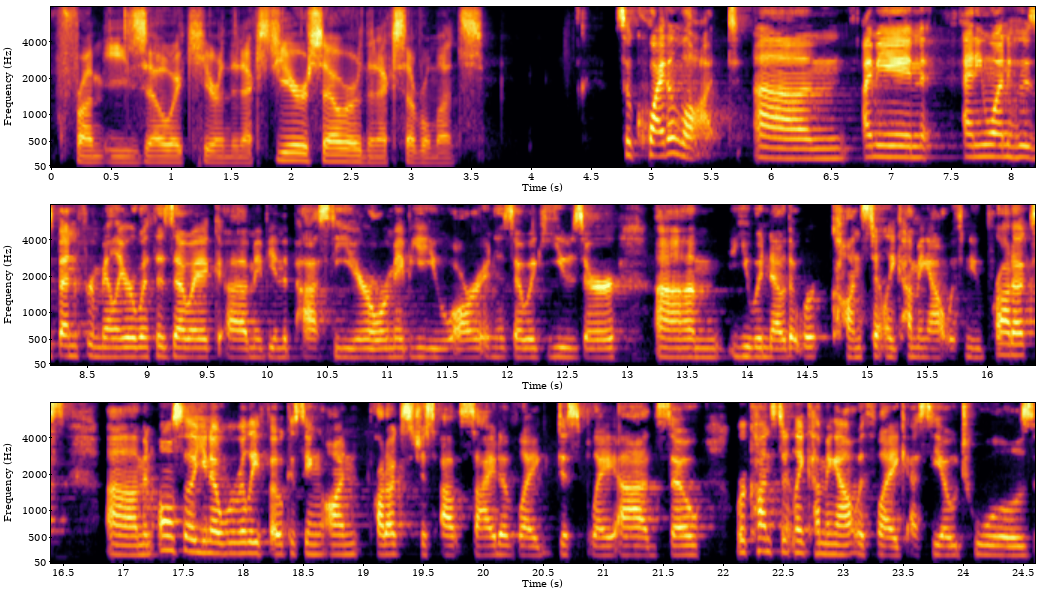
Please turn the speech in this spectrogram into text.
from Ezoic here in the next year or so, or the next several months? So quite a lot. Um, I mean, anyone who's been familiar with Ezoic, uh, maybe in the past year, or maybe you are an Ezoic user, um, you would know that we're constantly coming out with new products. Um, and also, you know, we're really focusing on products just outside of like display ads. So we're constantly coming out with like SEO tools.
